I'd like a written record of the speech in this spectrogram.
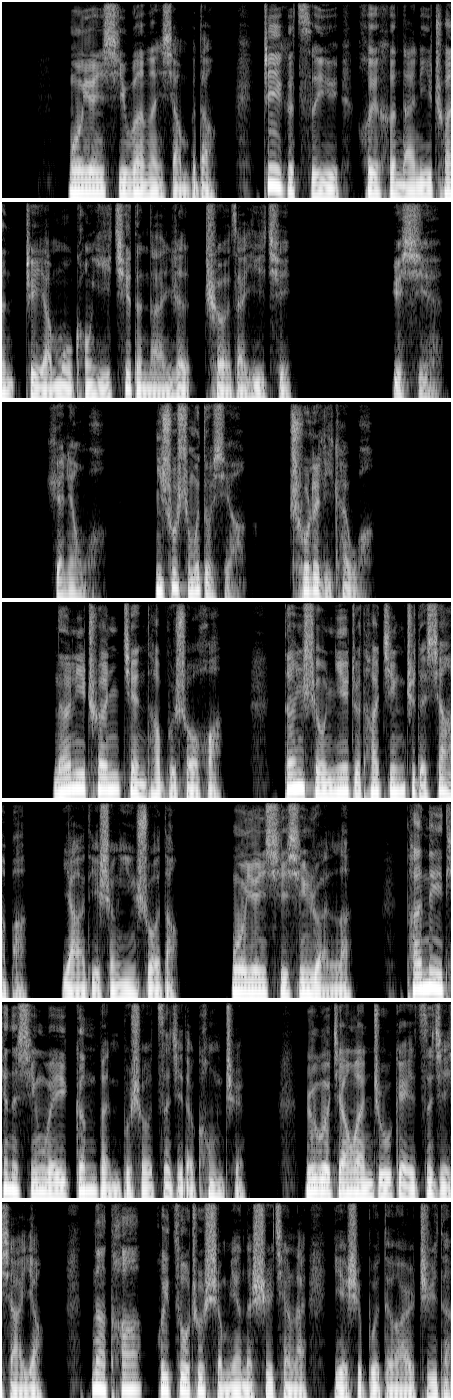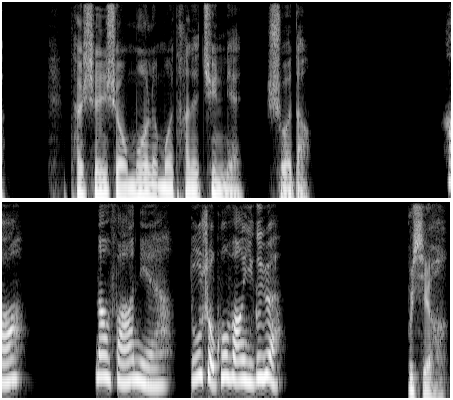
莫渊熙万万想不到这个词语会和南离川这样目空一切的男人扯在一起。月熙，原谅我，你说什么都行，除了离开我。南离川见他不说话，单手捏着他精致的下巴，压低声音说道。莫渊熙心软了，他那天的行为根本不受自己的控制。如果蒋婉竹给自己下药，那他会做出什么样的事情来，也是不得而知的。他伸手摸了摸他的俊脸，说道：“好，那罚你独守空房一个月。”不行。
